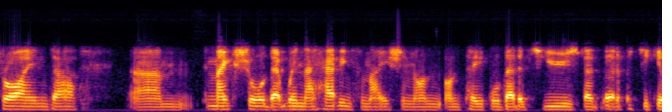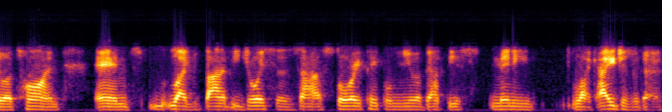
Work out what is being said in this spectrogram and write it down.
try and uh, um, make sure that when they have information on, on people that it's used at, at a particular time. And like Barnaby Joyce's uh, story, people knew about this many like ages ago,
